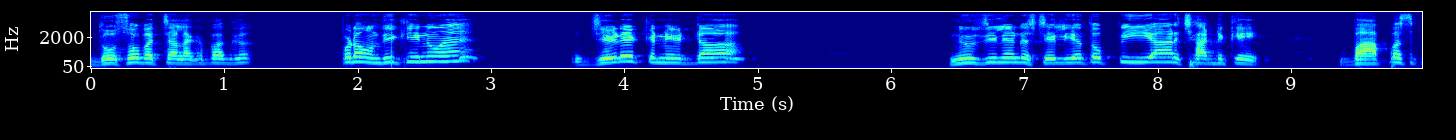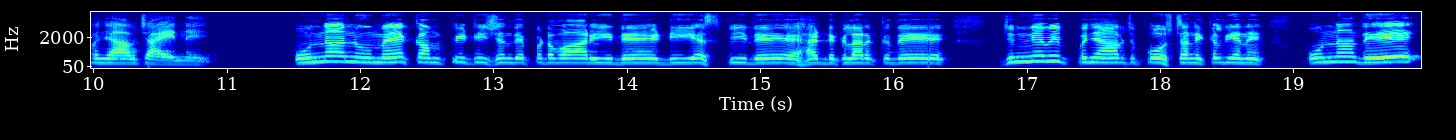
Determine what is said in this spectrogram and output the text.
200 ਬੱਚਾ ਲਗਭਗ ਪੜਾਉਂਦੀ ਕਿਹਨੂੰ ਹੈ? ਜਿਹੜੇ ਕੈਨੇਡਾ ਨਿਊਜ਼ੀਲੈਂਡ ਆਸਟ੍ਰੇਲੀਆ ਤੋਂ ਪੀਆਰ ਛੱਡ ਕੇ ਵਾਪਸ ਪੰਜਾਬ ਚ ਆਏ ਨੇ। ਉਹਨਾਂ ਨੂੰ ਮੈਂ ਕੰਪੀਟੀਸ਼ਨ ਦੇ ਪਟਵਾਰੀ ਦੇ ਡੀਐਸਪੀ ਦੇ ਹੈੱਡ ਕਲਰਕ ਦੇ, ਜਿੰਨੇ ਵੀ ਪੰਜਾਬ ਚ ਪੋਸਟਾਂ ਨਿਕਲਦੀਆਂ ਨੇ, ਉਹਨਾਂ ਦੇ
